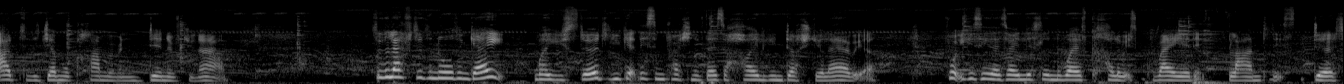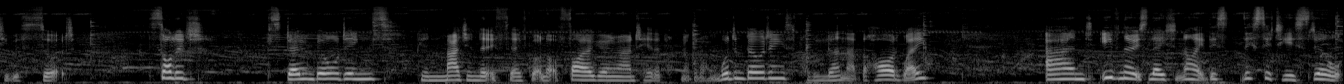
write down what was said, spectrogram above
add to the general clamour and din of Drunau. To the left of the northern gate, where you stood, you get this impression of there's a highly industrial area. From what you can see, there's very little in the way of colour. It's grey and it's bland and it's dirty with soot. Solid stone buildings. You can imagine that if they've got a lot of fire going around here, they're probably not going to have wooden buildings. Probably learnt that the hard way. And even though it's late at night, this, this city is still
